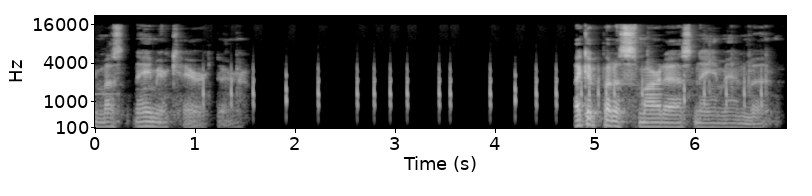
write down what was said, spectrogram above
You must name your character. I could put a smart ass name in, but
